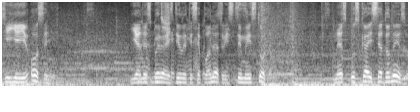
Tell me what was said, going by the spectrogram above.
Цієї осені я не збираюсь ділитися планетою із цими істотами. Не спускайся донизу.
